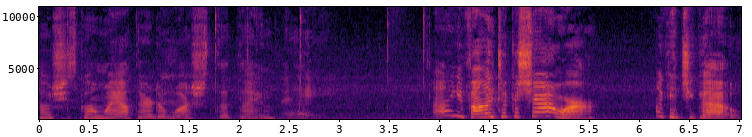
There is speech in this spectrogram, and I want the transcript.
Oh, she's gone way out there to wash the thing. Hey. Oh, you finally took a shower. Look at you go.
